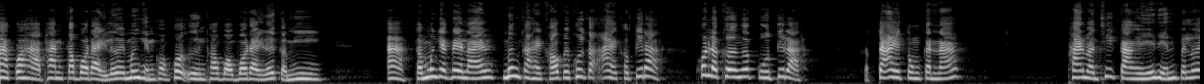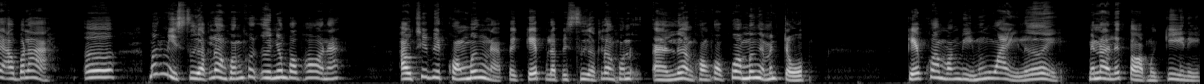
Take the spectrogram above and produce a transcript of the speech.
มากกว่าหาพันก็บ่ได้เลย มึงเห็นของคนอื่นเขาบอบ่ได้เลยก็มีอะถ้ามึงอยากได้หลายมึงก็ให้เขาไปคุยกับไอ้ายเขาติล่ะ คนละเครื่องกับกูติล่ะก็จ่ายตรงกันนะผ่านบัญชีกลางอย่างนี้เห็นไปเลยเอาบ่ล่ะเออมึงหนีเสือกเรื่องของคนอื่นยังบ่พอนะเอาชีวิตของมึงน่ะ ไปเก็บแล้วไปเสือกเรื่องคนอ่อเรื่องของครอบครัวมึงให้มันจบ เก็บความหวังดีมึงไว้เลย แม่น้อยเลยตอบเมื่อกี้นี่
